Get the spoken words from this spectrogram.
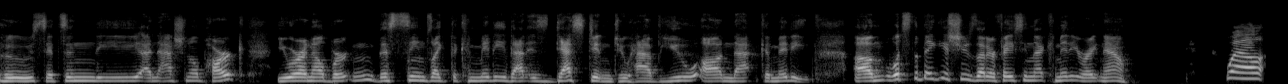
who sits in the uh, national park, you are an Albertan. This seems like the committee that is destined to have you on that committee. Um, what's the big issues that are facing that committee right now? Well,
